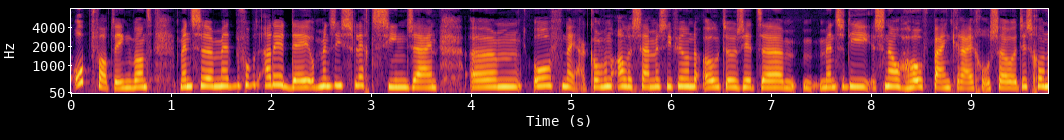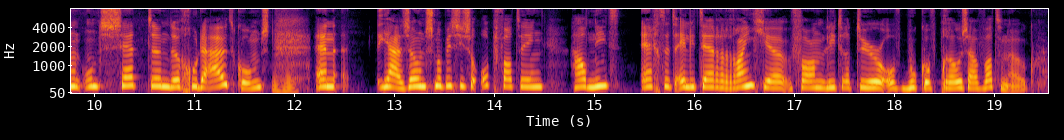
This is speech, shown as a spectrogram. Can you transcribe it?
Opvatting, want mensen met bijvoorbeeld ADHD of mensen die slecht zien zijn, ehm, of nou ja, kan van alles zijn, mensen die veel in de auto zitten, mensen die snel hoofdpijn krijgen of zo. Het is gewoon een ontzettende goede uitkomst. En eh, ja, zo'n snobistische opvatting haalt niet echt het elitaire randje van literatuur of boek of proza of wat dan ook.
